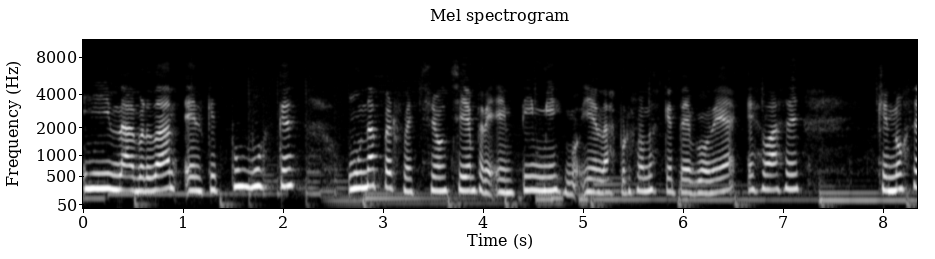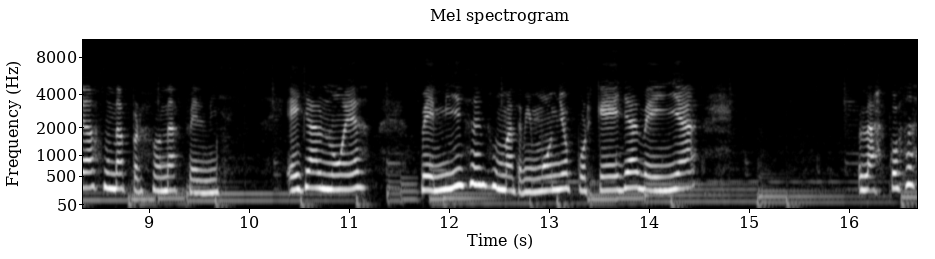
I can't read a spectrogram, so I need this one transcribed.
y la verdad, el que tú busques una perfección siempre en ti mismo y en las personas que te rodean, eso hace que no seas una persona feliz. Ella no es feliz en su matrimonio porque ella veía las cosas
